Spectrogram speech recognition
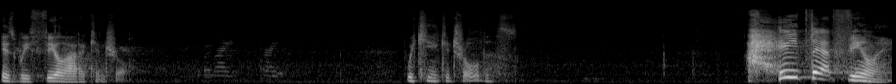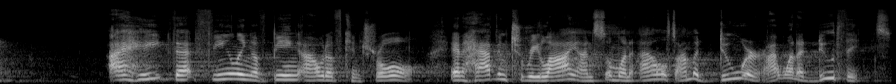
is we feel out of control. We can't control this. I hate that feeling. I hate that feeling of being out of control and having to rely on someone else. I'm a doer, I want to do things.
